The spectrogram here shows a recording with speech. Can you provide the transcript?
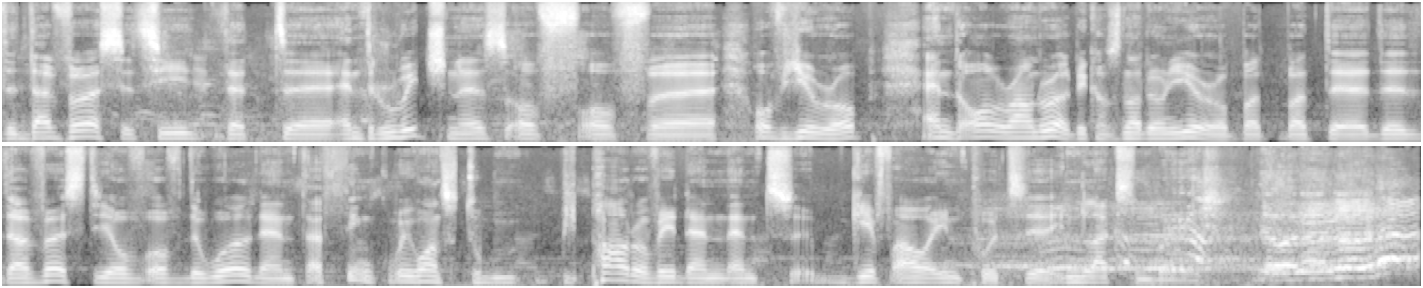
the diversity that and the richness of of of Europe and all around the world, because not only Europe but but the diversity of, of the world, and I think we want to be part of it and, and give our input uh, in Luxembourg.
